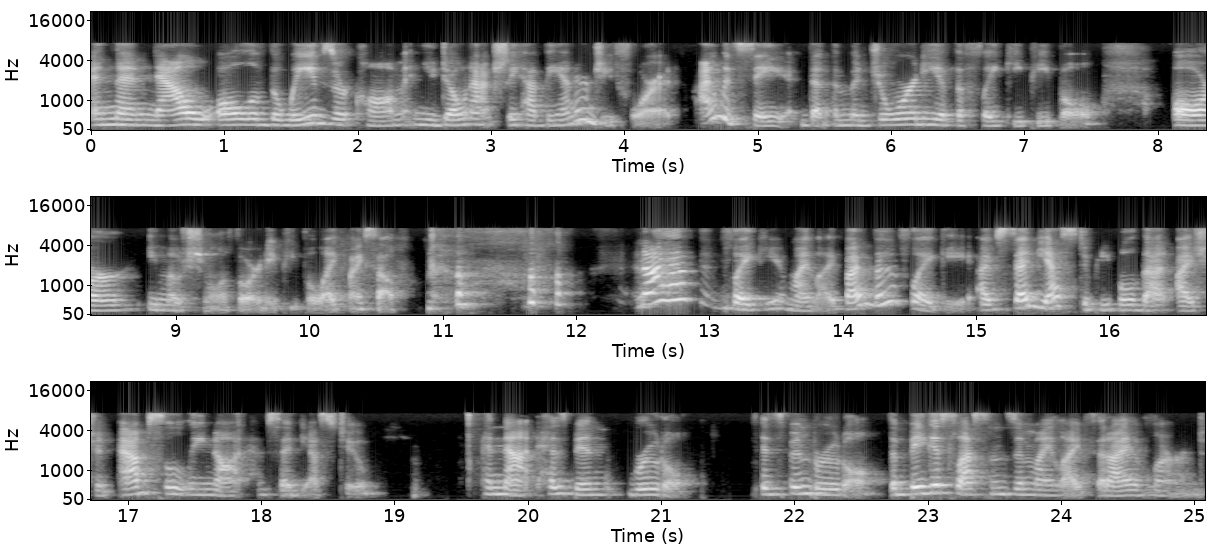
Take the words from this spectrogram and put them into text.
and then now all of the waves are calm and you don't actually have the energy for it. I would say that the majority of the flaky people are emotional authority people like myself. and I have been flaky in my life. I've been flaky. I've said yes to people that I should absolutely not have said yes to. And that has been brutal it's been brutal. The biggest lessons in my life that I have learned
